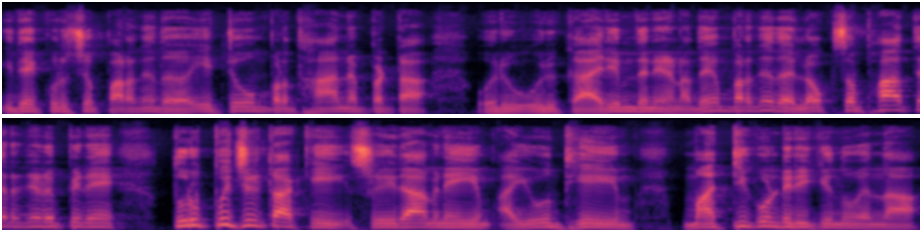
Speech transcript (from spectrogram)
ഇതേക്കുറിച്ച് പറഞ്ഞത് ഏറ്റവും പ്രധാനപ്പെട്ട ഒരു ഒരു കാര്യം തന്നെയാണ്. അദ്ദേഹം പറഞ്ഞത് ലോക്സഭാ തിരഞ്ഞെടുപ്പിനെ തുറുപ്പിച്ചിട്ടാക്കി ശ്രീരാമനെയും അയോധ്യയെയും മാറ്റിക്കൊണ്ടിരിക്കുന്നു എന്ന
